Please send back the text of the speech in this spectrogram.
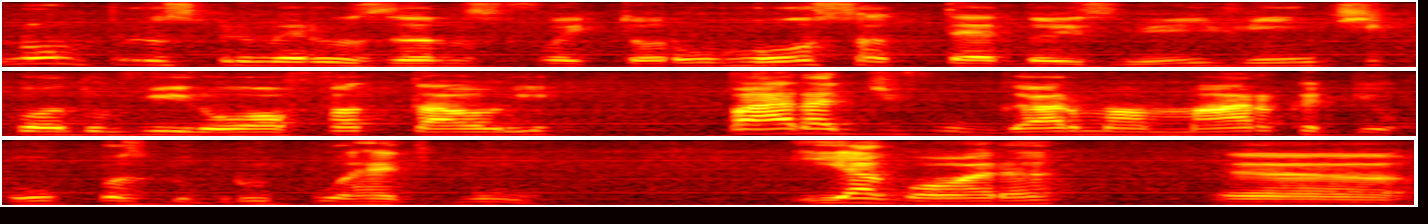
Nos primeiros anos foi Toro Rosso até 2020, quando virou AlphaTauri para divulgar uma marca de roupas do grupo Red Bull. E agora uh,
